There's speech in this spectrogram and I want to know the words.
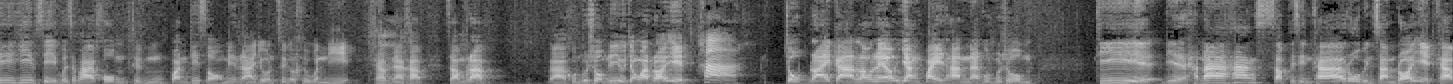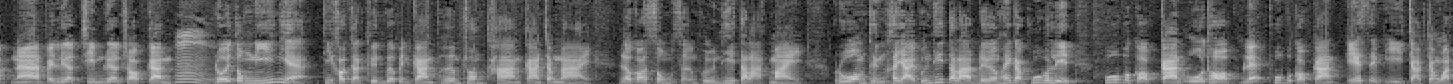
ที่ 24 พฤษภาคม ถึงวันที่ 2 มิถุนายน ซึ่งก็คือวันนี้ครับนะครับสำหรับอ่า คุณผู้ชมที่อยู่จังหวัดร้อยเอ็ดค่ะจบรายการเราแล้วยังไปทันนะคุณผู้ชมที่ที่หน้าห้างสรรพสินค้าโรบินสันร้อยเอ็ดครับนะไปเลือกชิมเลือกช็อปกันอืมโดยตรงนี้เนี่ยที่เขาจัดขึ้นเพื่อเป็นการเพิ่มช่องทางการจำหน่าย แล้วก็ส่งเสริมพื้นที่ตลาดใหม่ รวมถึงขยายพื้นที่ตลาดเดิมให้กับผู้ผลิต ผู้ประกอบการ o t o p และผู้ประกอบการ SME จากจังหวัด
